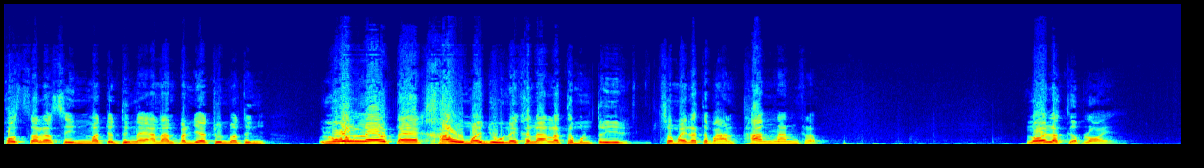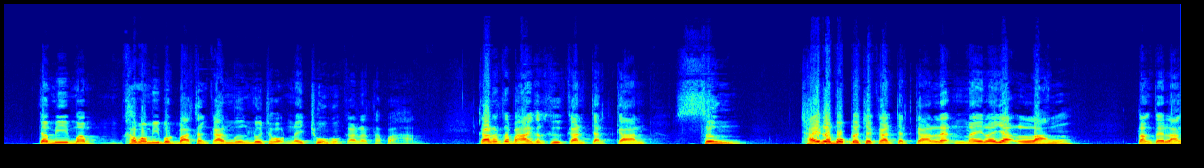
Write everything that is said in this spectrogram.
พจน์สารสินมาจนถึงในอนันต์ปัญญาชุนมาถึงล้วนแล้วแต่เข้ามาอยู่ในคณะรัฐมนตรี สมัยรัฐประหารทั้งนั้นครับ ร้อยละเกือบร้อย จะมีมาเข้ามามีบทบาททางการเมือง โดยเฉพาะในช่วงของการรัฐประหาร การรัฐประหารก็คือการจัดการซึ่งใช้ระบบราชการจัดการและในระยะหลังตั้งแต่หลัง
